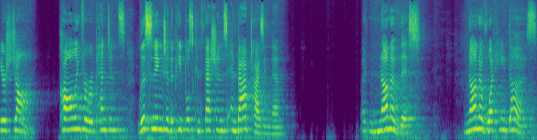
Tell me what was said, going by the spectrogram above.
Here's John calling for repentance, listening to the people's confessions, and baptizing them. But none of this, none of what he does,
